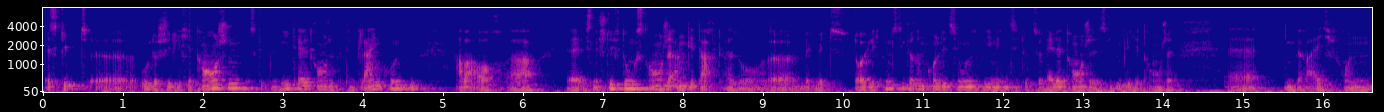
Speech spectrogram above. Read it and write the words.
Es gibt äh, unterschiedliche Tranchen. Es gibt eine Retail-Tranche für den Kleinkunden, aber auch äh, ist eine Stiftungstranche angedacht, also äh, mit, mit, deutlich günstigeren Konditionen, sowie eine institutionelle Tranche ist die übliche Tranche äh, im Bereich von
